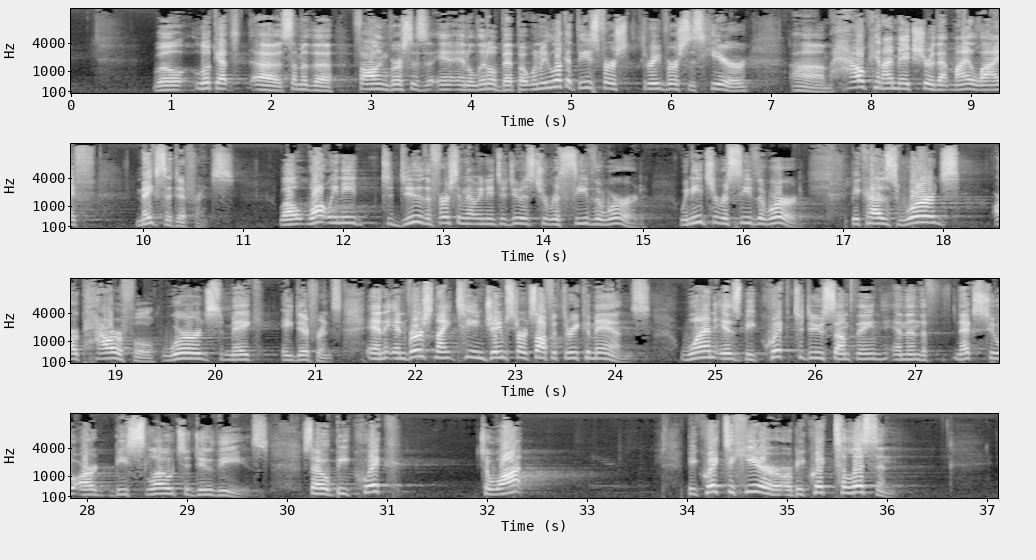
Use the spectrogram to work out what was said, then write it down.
We'll look at uh, some of the following verses in, in, a little bit, but when we look at these first three verses here, um, how can I make sure that my life makes a difference? Well, what we need to do, the first thing that we need to do is to receive the word. We need to receive the word because words are powerful. Words make a difference. And in verse 19, James starts off with three commands. One is be quick to do something, and then the next two are be slow to do these. So be quick to what? Be quick to hear or be quick to listen.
